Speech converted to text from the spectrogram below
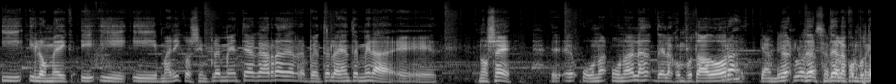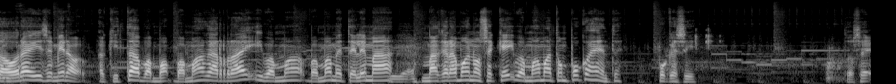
Y, y los medic- y, y, y, marico, simplemente agarra de repente la gente, mira, eh, eh, no sé, eh, eh, una, una de las de las computadoras, de, la computadora y dice, mira, aquí está, vamos, vamos a agarrar y vamos a, vamos a meterle más, más gramos de no sé qué y vamos a matar un poco de gente, porque sí. Entonces,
